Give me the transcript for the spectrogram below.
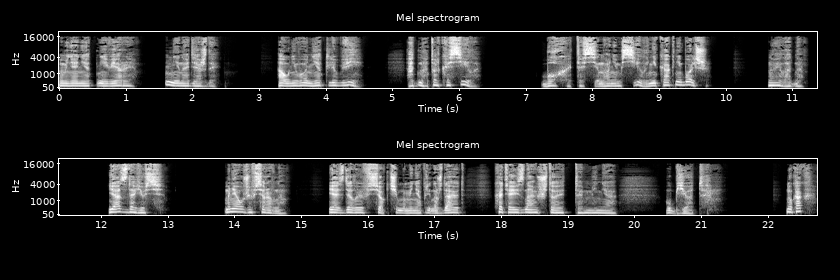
У меня нет ни веры, ни надежды. А у него нет любви. Одна только сила. Бог — это синоним силы, никак не больше. Ну и ладно. Я сдаюсь. Мне уже все равно. Я сделаю все, к чему меня принуждают, хотя и знаю, что это меня убьет. Ну как,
